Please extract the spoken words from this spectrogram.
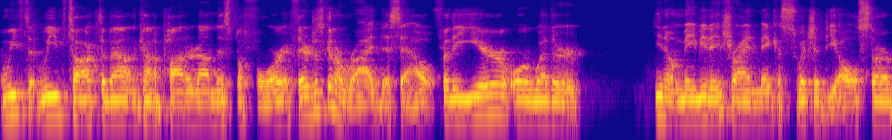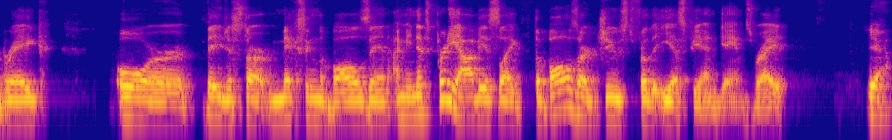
we've we've talked about and kind of pondered on this before, if they're just going to ride this out for the year, or whether you know maybe they try and make a switch at the All Star break, or they just start mixing the balls in. I mean, it's pretty obvious. Like the balls are juiced for the ESPN games, right? Yeah.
